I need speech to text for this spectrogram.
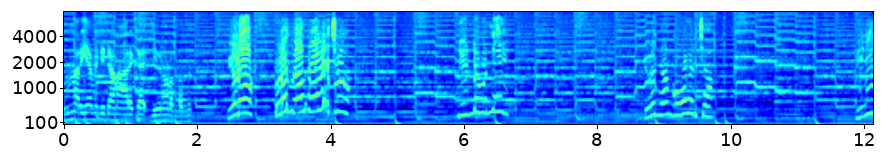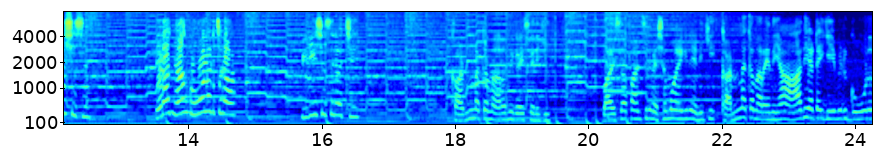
ഒന്നറിയാൻ വേണ്ടിയിട്ടാണ് ആരൊക്കെ ജീവനോടുണ്ടെന്ന് ഇവിടെ ഞാൻ ഞാൻ ഞാൻ വെച്ച്. കണ്ണൊക്കെ നിറഞ്ഞു കൈസ് എനിക്ക്. ബൈസ ഫാൻസിന് വിഷമമായെങ്കിൽ എനിക്ക് കണ്ണൊക്കെ നിറയുന്നു. ഞാൻ ആദ്യമായിട്ട് ഗെയിമിൽ goal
